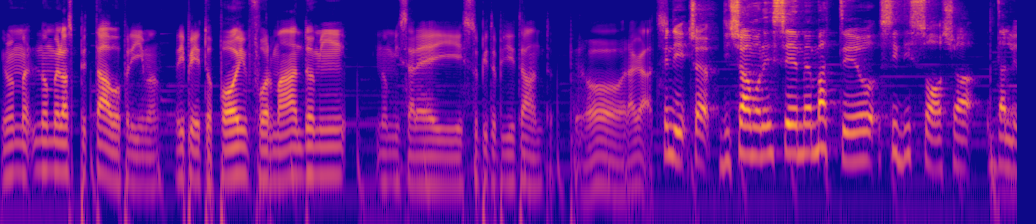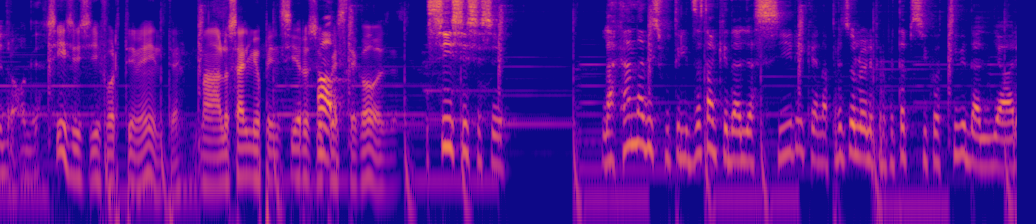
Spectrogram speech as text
non, non, me lo aspettavo prima. Ripeto, poi informandomi non mi sarei stupito più di tanto. Però ragazzi. Quindi, cioè, diciamolo insieme, Matteo si dissocia dalle droghe. Sì, sì, sì, fortemente. Ma lo sai il mio pensiero su ah, queste cose. Sì, sì, sì, sì. La cannabis fu utilizzata anche dagli assiri che hanno preso le proprietà psicoattive dagli ari.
